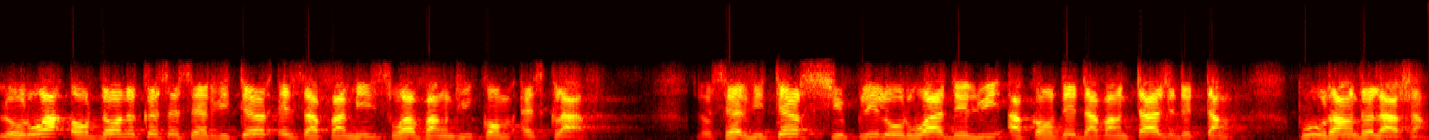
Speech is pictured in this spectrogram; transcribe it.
le roi ordonne que ce serviteur et sa famille soient vendus comme esclaves. Le serviteur supplie le roi de lui accorder davantage de temps pour rendre l'argent.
